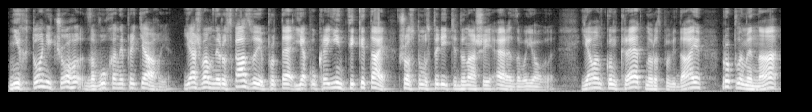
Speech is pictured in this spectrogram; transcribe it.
ніхто нічого за вуха не притягує. Я ж вам не розказую про те, як українці Китай в 6 столітті до нашої ери завойовували. Я вам конкретно розповідаю про племена,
